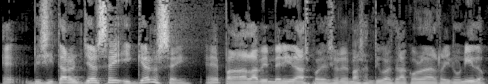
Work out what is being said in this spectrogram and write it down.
eh, visitaron Jersey y Guernsey eh, para dar la bienvenida a las posesiones más antiguas de la corona del Reino Unido.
